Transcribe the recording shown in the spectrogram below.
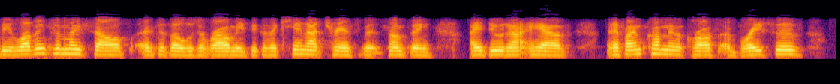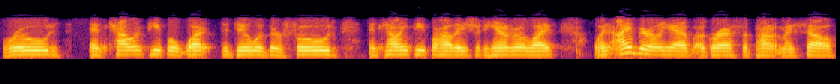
be loving to myself and to those around me because I cannot transmit something I do not have. And if I'm coming across abrasive, rude, and telling people what to do with their food and telling people how they should handle their life when I barely have a grasp upon it myself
